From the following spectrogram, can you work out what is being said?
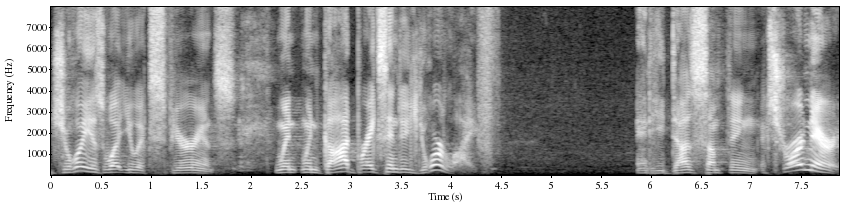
Joy is what you experience when, when God breaks into your life and he does something extraordinary,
